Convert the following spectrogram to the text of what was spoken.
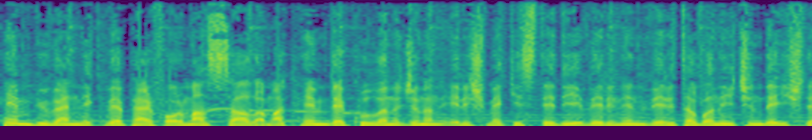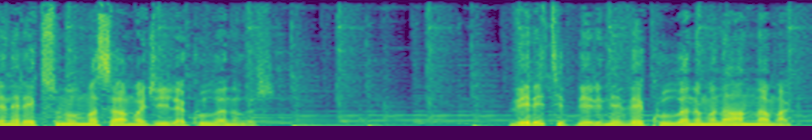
hem güvenlik ve performans sağlamak hem de kullanıcının erişmek istediği verinin veri tabanı içinde işlenerek sunulması amacıyla kullanılır. Veri tiplerini ve kullanımını anlamak.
